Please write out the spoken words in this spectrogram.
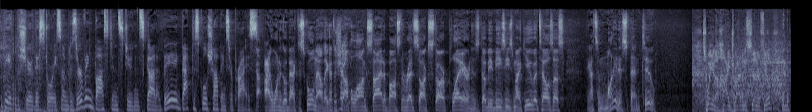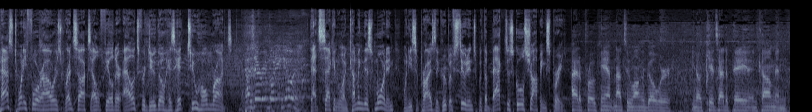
To be able to share this story, some deserving Boston students got a big back-to-school shopping surprise. I want to go back to school now. They got to shop Right. alongside a Boston Red Sox star player, and as WBZ's Mike Uva tells us, they got some money to spend, too. Swinging a high drive into center field. In the past 24 hours, Red Sox outfielder Alex Verdugo has hit two home runs. How's everybody doing? That second one coming this morning when he surprised a group of students with a back-to-school shopping spree. I had a pro camp not too long ago where, you know, kids had to pay and come, and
